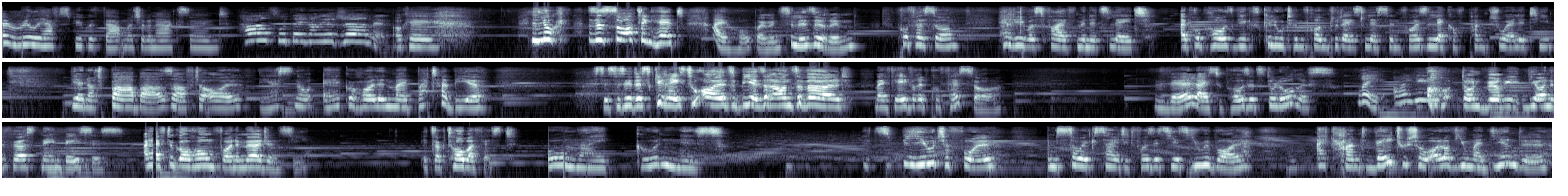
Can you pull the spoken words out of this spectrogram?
I really have to speak with that much of an accent. How else would they know you're German? Okay. Look, the sorting hat. I hope I'm in Slytherin. Professor, Harry was five minutes late. I propose we exclude him from today's lesson for his lack of punctuality. We are not barbarous after all. There's no alcohol in my butterbeer. This is a disgrace to all the beers around the world. My favorite professor. Well, I suppose it's Dolores. Wait, are you? Oh, don't worry, we're on a first name basis. I have to go home for an emergency. It's Oktoberfest. Oh my goodness. It's beautiful. I'm so excited for this year's Yule Ball. I can't wait to show all of you my dirndl.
